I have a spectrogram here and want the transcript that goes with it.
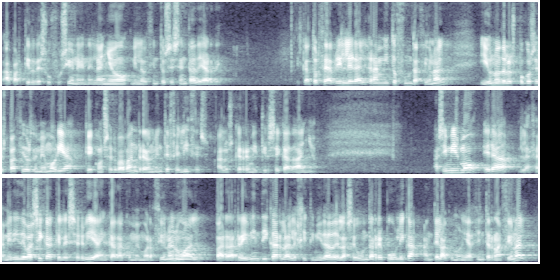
a partir de su fusión en el año 1960 de Arde. El 14 de abril era el gran mito fundacional y uno de los pocos espacios de memoria que conservaban realmente felices, a los que remitirse cada año. Asimismo, era la efeméride básica que les servía en cada conmemoración anual para reivindicar la legitimidad de la Segunda República ante la comunidad internacional,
